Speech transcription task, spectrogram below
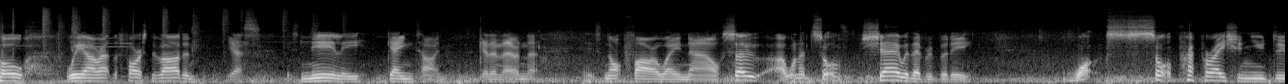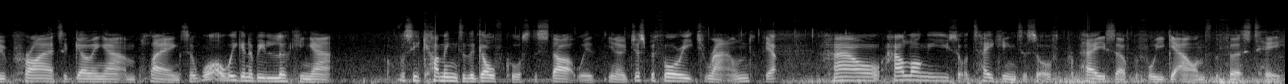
Paul, we are at the Forest of Arden. Yes. It's nearly game time. Get in there, isn't it? It's not far away now. So I want to sort of share with everybody what sort of preparation you do prior to going out and playing. So what are we going to be looking at? Obviously coming to the golf course to start with, you know, just before each round. Yep. How how long are you sort of taking to sort of prepare yourself before you get out onto the first tee?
